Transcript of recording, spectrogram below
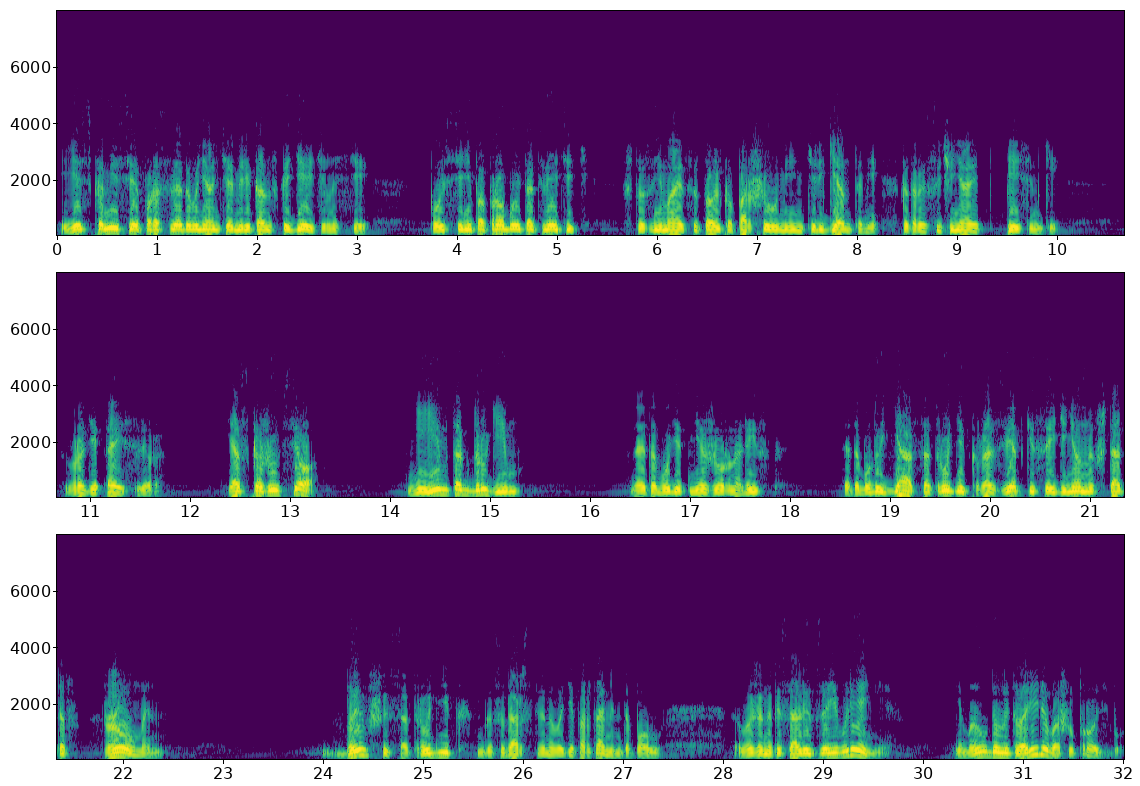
есть комиссия по расследованию антиамериканской деятельности. Пусть они попробуют ответить, что занимаются только паршивыми интеллигентами, которые сочиняют песенки, вроде Эйслера. Я скажу все. Не им, так другим. Но это будет не журналист. Это буду я, сотрудник разведки Соединенных Штатов Роумен. Бывший сотрудник Государственного департамента Пол. Вы же написали заявление, и мы удовлетворили вашу просьбу.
